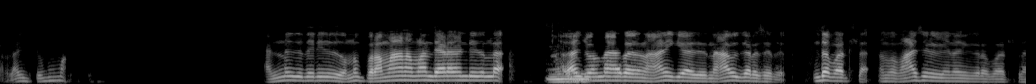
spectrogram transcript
அதெல்லாம் சும்மா. கண்ணுக்கு தெரியுது. ஒன்றும் பிரமாணம்லாம் தேட வேண்டியது இல்ல அதான் சொன்னாரு. நாணிக்காது நாவுக்கரசர். இந்த பாட்டுல நம்ம மாசிறு வீணைங்கிற பாட்டுல.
